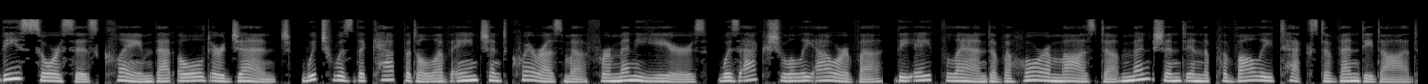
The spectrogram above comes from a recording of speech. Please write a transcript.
These sources claim that Old Urgench, which was the capital of ancient Khwarezma for many years, was actually Aurva, the eighth land of Ahura Mazda mentioned in the Pahlavi text of Vendidad.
